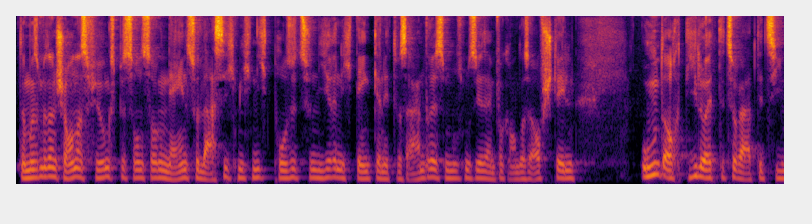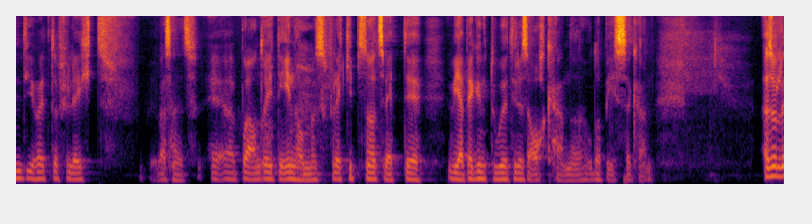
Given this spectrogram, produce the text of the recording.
Da muss man dann schon als Führungsperson sagen, nein, so lasse ich mich nicht positionieren, ich denke an etwas anderes, muss man sich halt einfach anders aufstellen und auch die Leute zu Rate ziehen, die halt da vielleicht, ich weiß nicht, äh, ein paar andere Ideen haben. Also vielleicht gibt es noch eine zweite Werbeagentur, die das auch kann oder besser kann. Also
